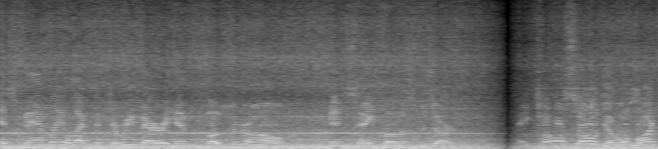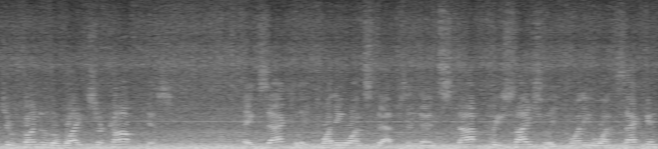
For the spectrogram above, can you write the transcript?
his family elected to rebury him closer to home in St. Louis, Missouri. A tall soldier will march in front of the white sarcophagus exactly 21 steps and then stop precisely 21 seconds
